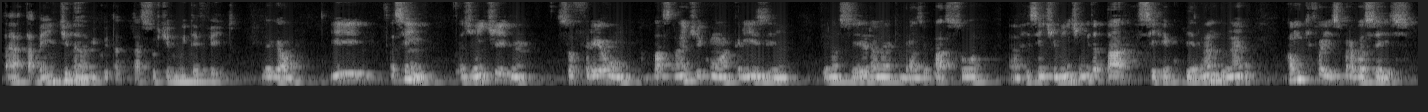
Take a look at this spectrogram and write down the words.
tá, tá bem dinâmico e tá, tá surtindo muito efeito. Legal. E, assim, a gente sofreu bastante com a crise financeira né, que o Brasil passou uh, recentemente, ainda está se recuperando, né? Como que foi isso para vocês?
